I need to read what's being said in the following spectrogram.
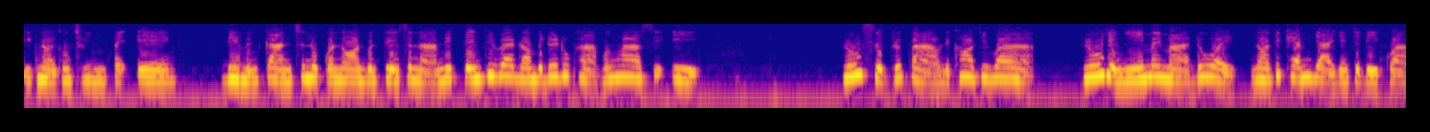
อีกหน่อยคงชินไปเอง ดีเหมือนกันสนุกกว่านอนบนเตียงสนามในเต็นท์ที่แวดล้อมไปด้วยลูกหาบมากๆเสียอีก รู้สึกหรือเปล่าในข้อที่ว่า รู้อย่างนี้ไม่มาด้วย นอนที่แคมป์ใหญ่ยังจะดีกว่า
